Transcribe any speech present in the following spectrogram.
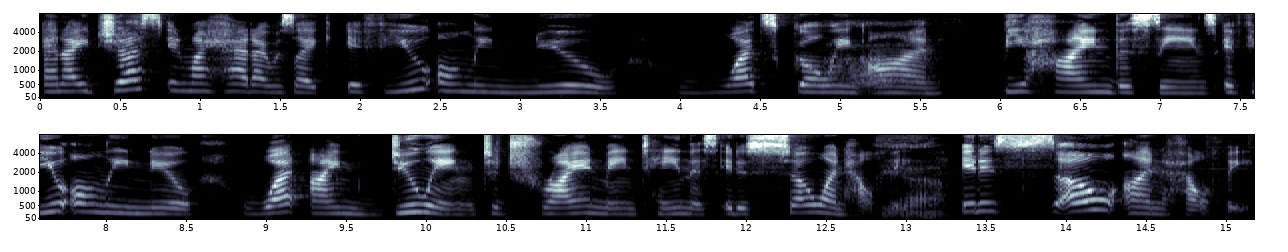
And I just, in my head, I was like, If you only knew what's going on behind the scenes, if you only knew what I'm doing to try and maintain this, it is so unhealthy. Yeah. It is so unhealthy.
